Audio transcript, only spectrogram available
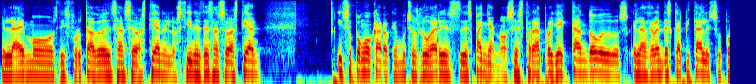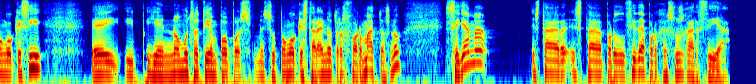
la hemos disfrutado en San Sebastián, en los cines de San Sebastián, y supongo, claro, que en muchos lugares de España no se estará proyectando, en las grandes capitales supongo que sí, eh, y, en no mucho tiempo, pues me supongo que estará en otros formatos, ¿no? Se llama, está, está producida por Jesús García,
